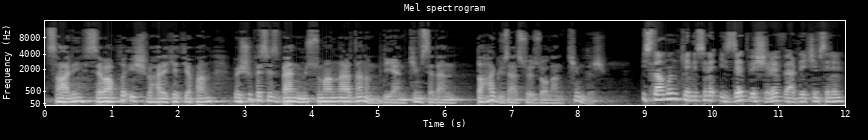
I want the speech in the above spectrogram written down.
salih, sevaplı iş ve hareket yapan ve şüphesiz ben Müslümanlardanım diyen kimseden daha güzel sözlü olan kimdir? İslam'ın kendisine izzet ve şeref verdiği kimsenin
